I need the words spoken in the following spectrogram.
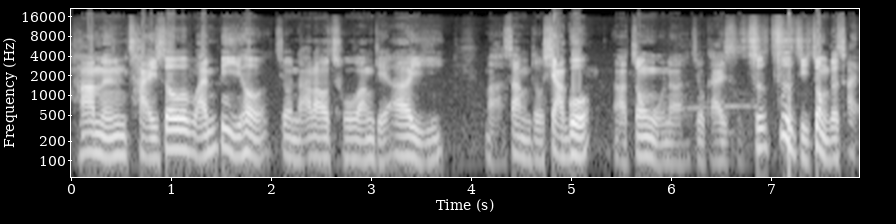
他们采收完毕以后，就拿到厨房给阿姨，马上就下锅啊。中午呢，就开始吃自己种的菜。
